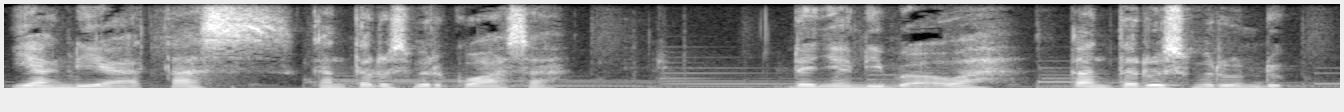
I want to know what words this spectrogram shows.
Yang di atas kan terus berkuasa, dan yang di bawah kan terus merunduk.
